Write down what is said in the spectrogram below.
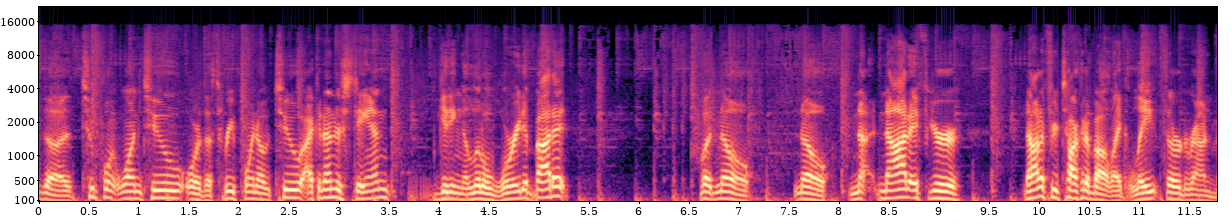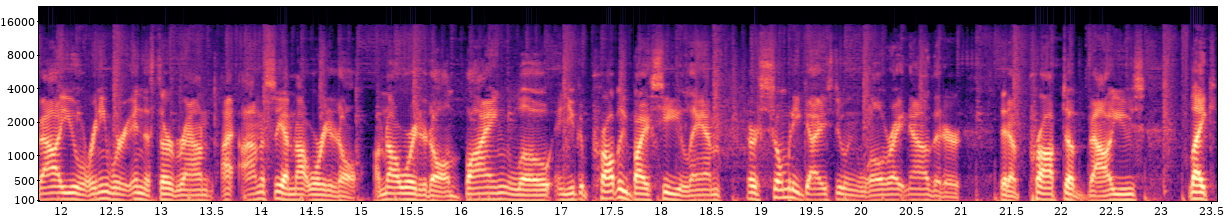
the 2.12 or the 3.02. I can understand getting a little worried about it, but no, no, not not if you're not if you're talking about like late third round value or anywhere in the third round. I honestly, I'm not worried at all. I'm not worried at all. I'm buying low, and you could probably buy CeeDee Lamb. There are so many guys doing well right now that are that have propped up values. Like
